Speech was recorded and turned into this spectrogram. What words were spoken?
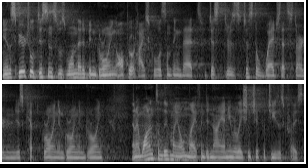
You know, the spiritual distance was one that had been growing all throughout high school. It's something that just, there was just a wedge that started and just kept growing and growing and growing. And I wanted to live my own life and deny any relationship with Jesus Christ.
